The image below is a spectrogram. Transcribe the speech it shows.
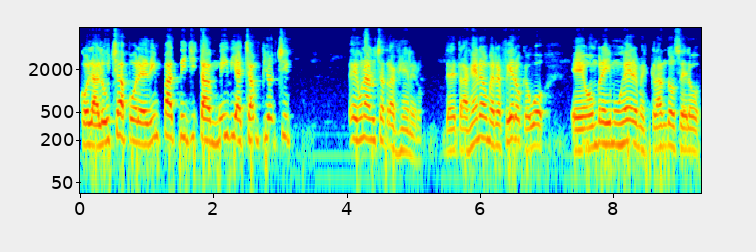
con la lucha por el Impact Digital Media Championship. Es una lucha transgénero. De transgénero me refiero que hubo eh, hombres y mujeres mezclándose los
